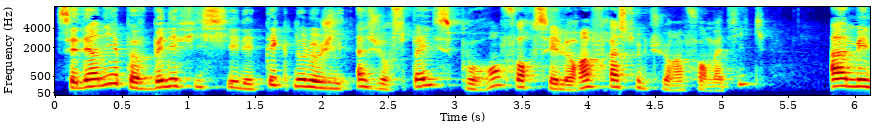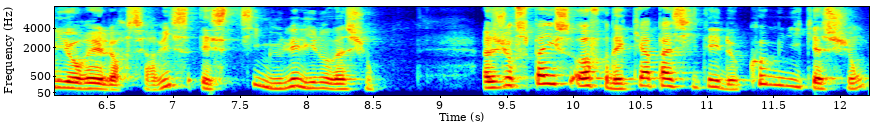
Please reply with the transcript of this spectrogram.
ces derniers peuvent bénéficier des technologies Azure Space pour renforcer leur infrastructure informatique, améliorer leurs services et stimuler l'innovation. Azure Space offre des capacités de communication,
